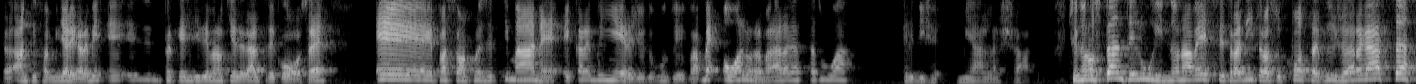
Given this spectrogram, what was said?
eh, anche familiare carabinieri, eh, perché gli devono chiedere altre cose e passano alcune settimane e Carabinieri a un certo punto gli fa, beh, oh, allora, ma la ragazza tua? E lui dice, mi ha lasciato. Cioè, nonostante lui non avesse tradito la supposta fiducia della ragazza,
